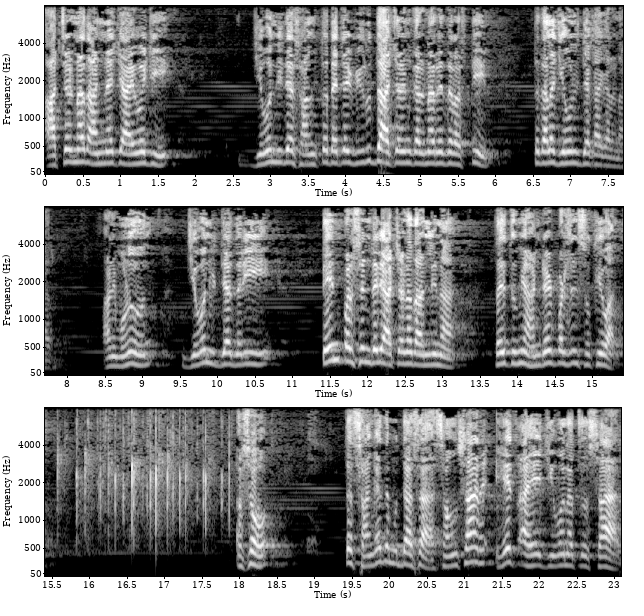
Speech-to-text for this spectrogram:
आचरणात आणण्याच्या ऐवजी जीवनविद्या सांगतं त्याच्या विरुद्ध आचरण करणारे जर असतील तर त्याला जीवनविद्या काय करणार? आणि म्हणून जीवनविद्या जरी टेन पर्सेंट जरी आचरणात आणली ना तरी तुम्ही हंड्रेड पर्सेंट सुखी व्हाल. असो तर सांगायचा मुद्दा असा संसार हेच आहे जीवनाचं सार.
